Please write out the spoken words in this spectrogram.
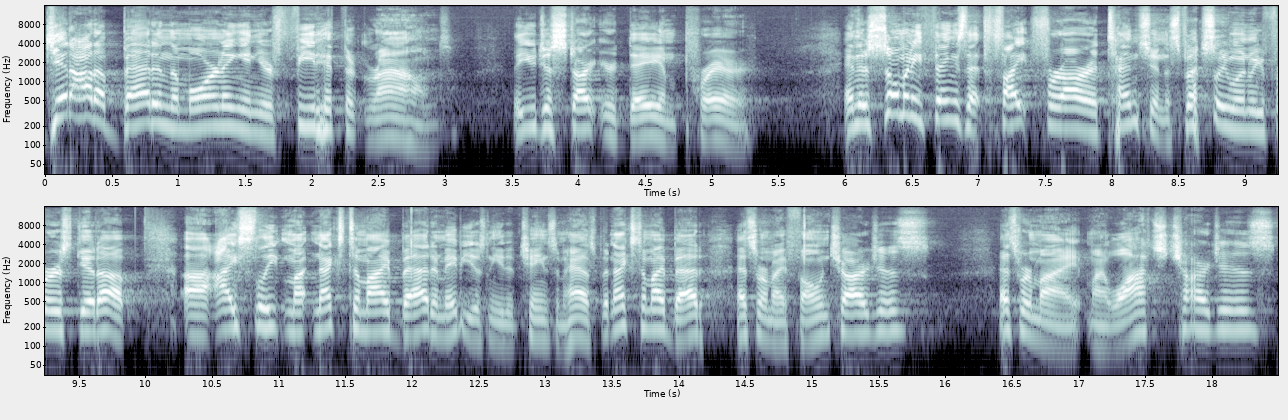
get out of bed in the morning and your feet hit the ground, that you just start your day in prayer. And there's so many things that fight for our attention, especially when we first get up. Uh, I sleep my, next to my bed, and maybe you just need to change some habits, but next to my bed, that's where my phone charges. That's where my, my watch charges,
